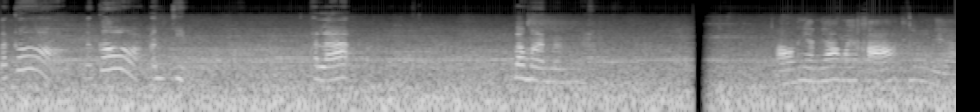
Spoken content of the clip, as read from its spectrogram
แล้วก็ แล้วก็อังกฤษ พละ ประมาณนั้นเอาเรียนยากไหมคะที่โรงเรียน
